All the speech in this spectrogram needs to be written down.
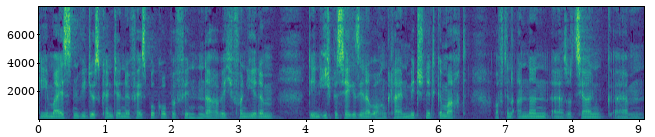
Die meisten Videos könnt ihr in der Facebook-Gruppe finden. Da habe ich von jedem, den ich bisher gesehen habe, auch einen kleinen Mitschnitt gemacht. Auf den anderen äh, sozialen ähm,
